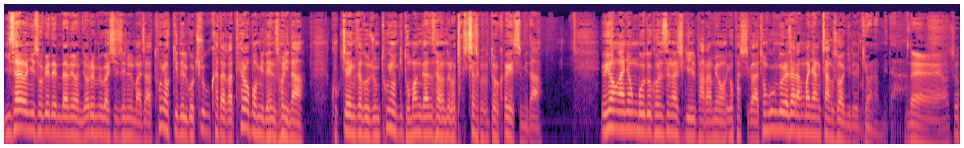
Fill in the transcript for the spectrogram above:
이 사연이 소개된다면 여름휴가 시즌을 맞아 통역기 들고 출국하다가 테러범이 된 설이나 국제행사 도중 통역이 도망간 사연으로 다시 찾아뵙도록 하겠습니다. 유형 안녕 모두 건승하시길 바라며 요파 씨가 전국 노래자랑 마냥 장수하기를 기원합니다. 네, 아주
